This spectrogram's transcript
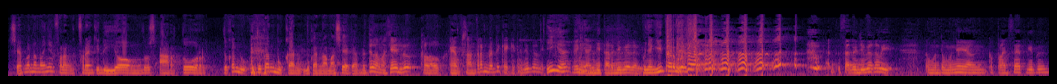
siapa namanya Frank, Frankie De Jong terus Arthur itu kan itu kan bukan bukan nama sih kan. Berarti lah masih dulu kalau kayak pesantren berarti kayak kita juga kali. Iya kayak Punya gitu. gitar juga kali. Punya gitar dia. Ada juga kali temen-temennya yang kepleset gitu.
